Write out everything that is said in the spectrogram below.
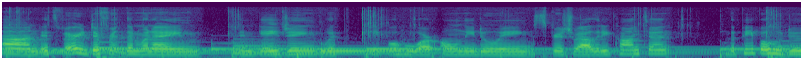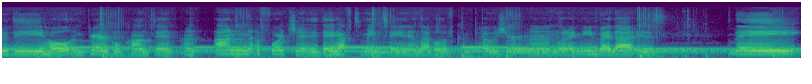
And it's very different than when I'm engaging with people who are only doing spirituality content. The people who do the whole empirical content, unfortunately, they have to maintain a level of composure. And what I mean by that is they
